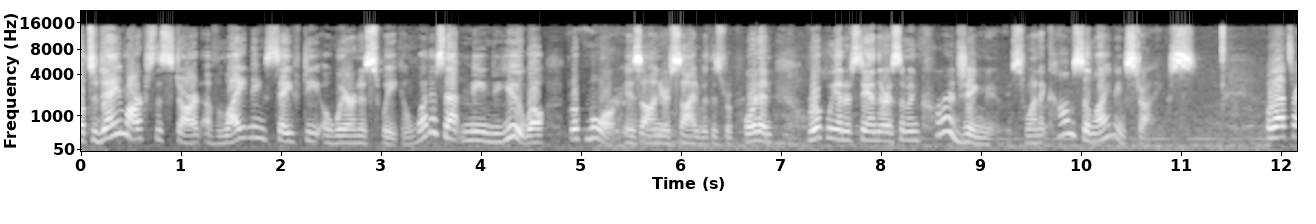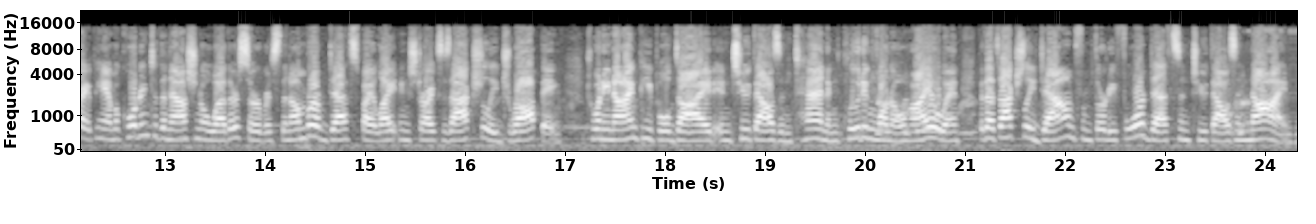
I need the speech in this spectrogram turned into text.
Well, today marks the start of Lightning Safety Awareness Week. And what does that mean to you? Well, Brooke Moore is on your side with this report. And Brooke, we understand there is some encouraging news when it comes to lightning strikes. Well, that's right, Pam. According to the National Weather Service, the number of deaths by lightning strikes is actually dropping. 29 people died in 2010, including one Ohioan, but that's actually down from 34 deaths in 2009.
